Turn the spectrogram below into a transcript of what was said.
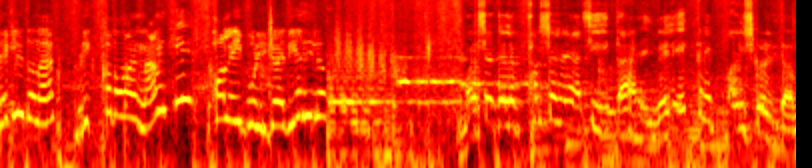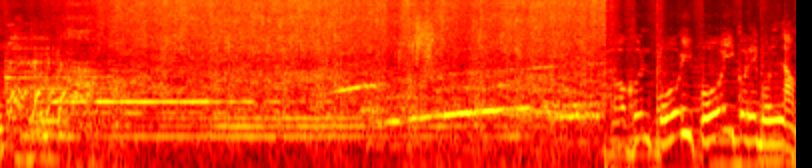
দেখলি তো না বৃক্ষ তোমার নাম কি? ফলে এই পরিচয় দিয়ে দিলাম। বর্ষা জলে হয়ে আছি তাই নইলে এক্ষুনি পালিশ করে দিতাম। তখন পই পই করে বললাম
